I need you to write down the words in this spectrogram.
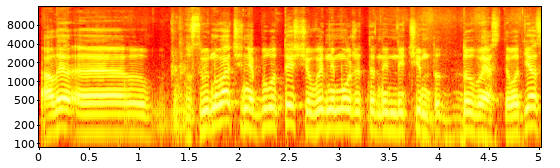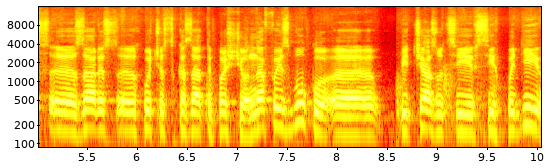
Але е, звинувачення було те, що ви не можете ні- нічим д- довести. От я е, зараз е, хочу сказати про що. На Фейсбуку е, під час цієї всіх подій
